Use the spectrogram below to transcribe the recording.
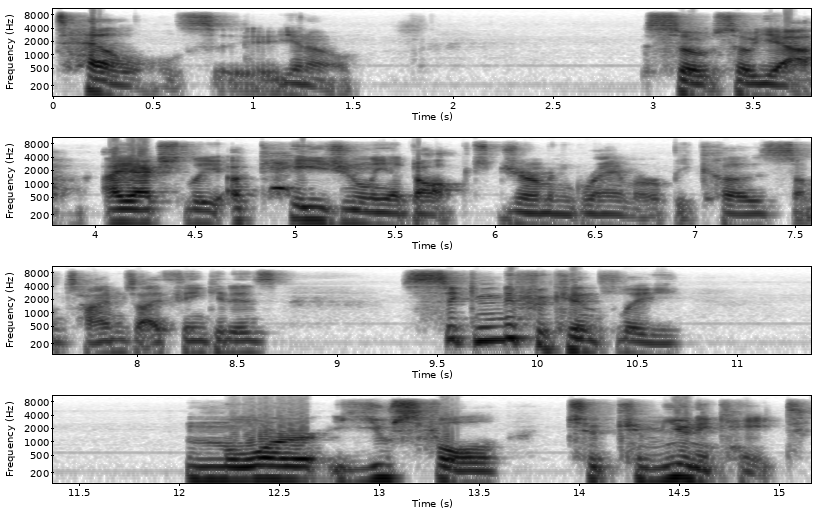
tells you know. So so yeah I actually occasionally adopt German grammar because sometimes I think it is significantly more useful to communicate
